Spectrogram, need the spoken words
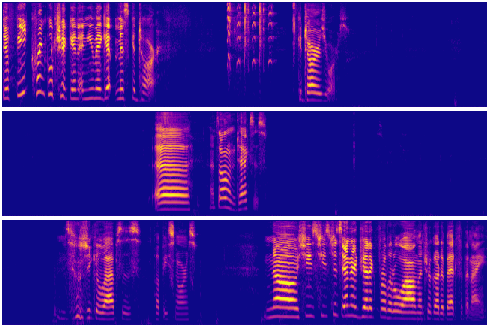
Defeat Crinkle Chicken and you may get Miss Guitar. Guitar is yours. Uh, that's all in Texas. Until she collapses, puppy snores. No, she's she's just energetic for a little while and then she'll go to bed for the night.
